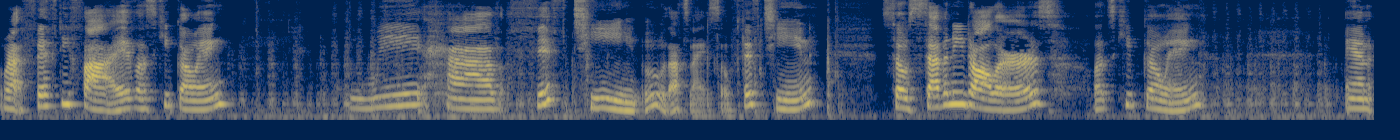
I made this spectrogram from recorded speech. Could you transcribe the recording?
We're at 55. Let's keep going we have 15. Ooh, that's nice. So 15. So $70. Let's keep going. And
